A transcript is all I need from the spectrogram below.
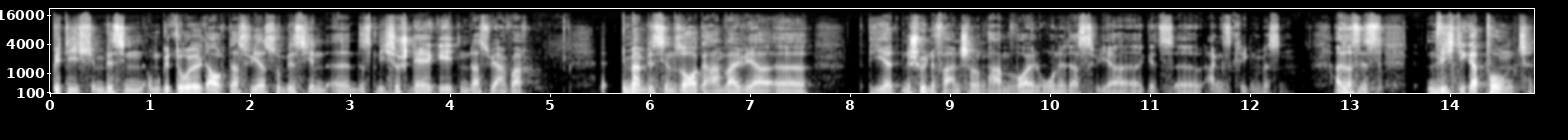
bitte ich ein bisschen um Geduld, auch dass wir so ein bisschen, äh, das nicht so schnell geht und dass wir einfach immer ein bisschen Sorge haben, weil wir äh, hier eine schöne Veranstaltung haben wollen, ohne dass wir äh, jetzt äh, Angst kriegen müssen. Also das ist ein wichtiger Punkt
